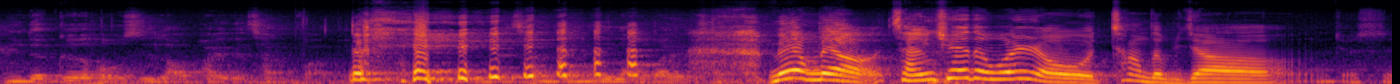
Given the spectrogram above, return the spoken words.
你的歌喉是老派的唱法。对，唱功是老派的唱。没有没有，残缺的温柔唱的比较就是，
